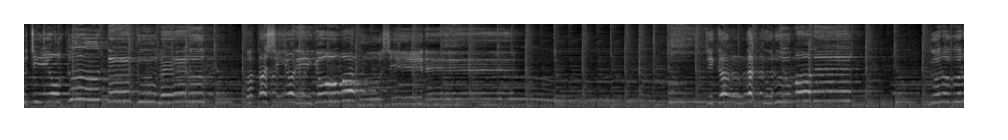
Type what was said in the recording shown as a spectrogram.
うちに送ってく私より弱虫ね時間が来るまでぐるぐる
